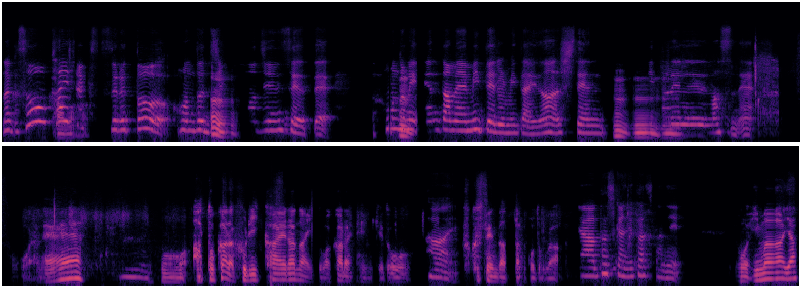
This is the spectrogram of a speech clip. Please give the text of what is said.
なんかそう解釈すると、本当自分のん。人生って本当にエンタメ見てるみたいな視点。になれますね。そうやね。うんもう、後から振り返らないと分からへんけど、はい。い伏線だったことが。や、確かに確かに。もう今やっ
